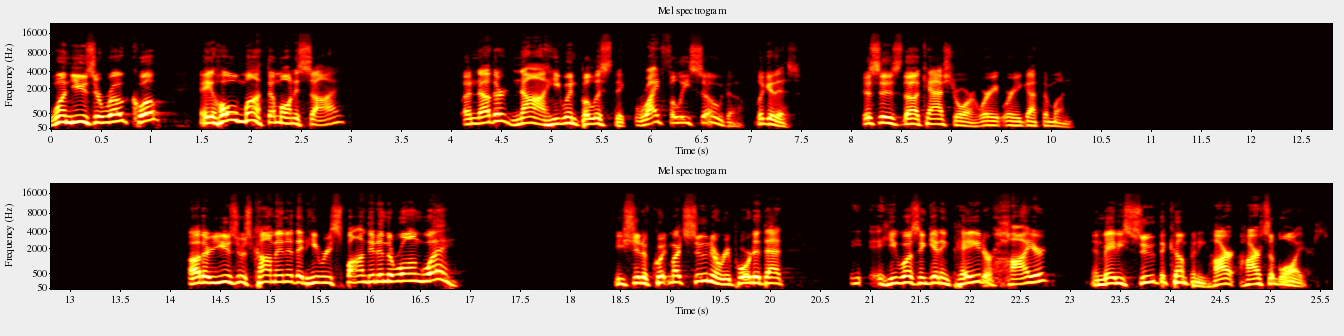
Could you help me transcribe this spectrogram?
One user wrote, quote, a whole month I'm on his side. Another, nah, he went ballistic. Rightfully so, though. Look at this. This is the cash drawer where he, where he got the money. Other users commented that he responded in the wrong way. He should have quit much sooner, reported that he, he wasn't getting paid or hired, and maybe sued the company, hire, hire some lawyers.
